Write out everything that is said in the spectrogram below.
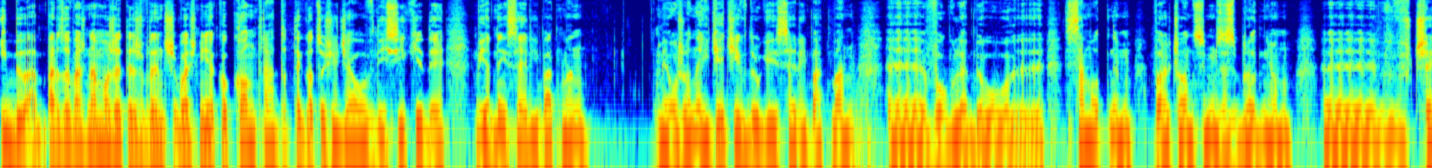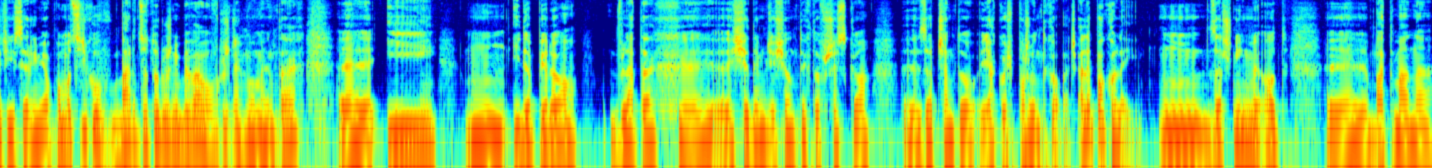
i była bardzo ważna, może też wręcz właśnie jako kontra do tego, co się działo w DC, kiedy w jednej serii Batman miał żonę i dzieci. W drugiej serii Batman e, w ogóle był e, samotnym, walczącym ze zbrodnią. E, w trzeciej serii miał pomocników. Bardzo to różnie bywało w różnych momentach i, mm, i dopiero w latach 70. E, to wszystko zaczęto jakoś porządkować. Ale po kolei. Mm, zacznijmy od Batmana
